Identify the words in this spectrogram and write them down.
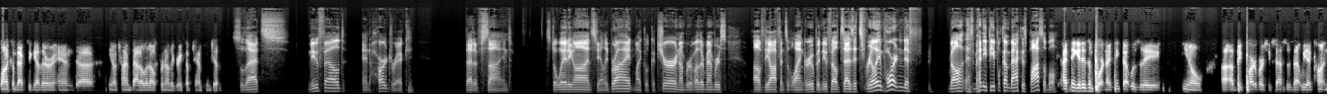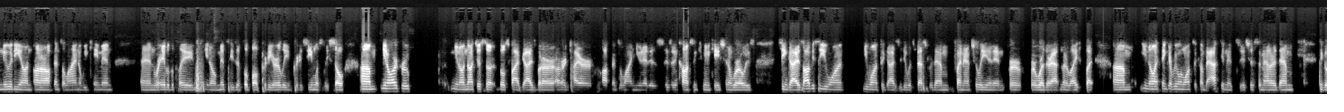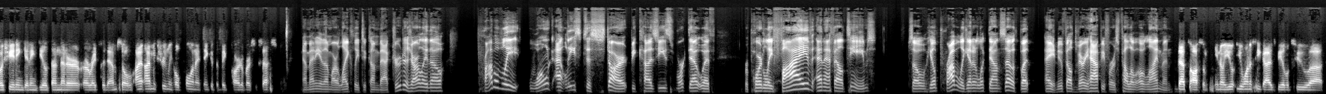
want to come back together and uh, you know try and battle it out for another Grey Cup championship. So that's Neufeld and Hardrick that have signed. Still waiting on Stanley Bryant, Michael Couture, a number of other members of the offensive line group. And Neufeld says it's really important if well as many people come back as possible. I think it is important. I think that was a you know, a, a big part of our success is that we had continuity on on our offensive line, and we came in and were able to play, you know, midseason football pretty early and pretty seamlessly. So, um, you know, our group, you know, not just uh, those five guys, but our, our entire offensive line unit is is in constant communication, and we're always seeing guys. Obviously, you want you want the guys to do what's best for them financially and, and for for where they're at in their life, but um, you know, I think everyone wants to come back, and it's it's just a matter of them negotiating, getting deals done that are, are right for them. So I, am extremely hopeful, and I think it's a big part of our success. Now, many of them are likely to come back. Drew Desjardins, though, probably won't at least to start because he's worked out with reportedly five NFL teams. So he'll probably get a look down south. But hey, Neufeld's very happy for his fellow O lineman. That's awesome. You know, you you want to see guys be able to uh,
